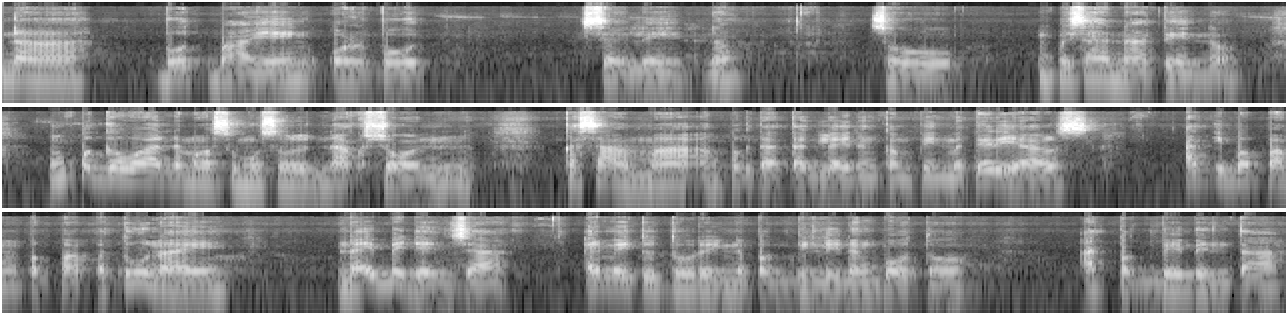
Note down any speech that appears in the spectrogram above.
na vote buying or vote selling, no? So, umpisahan natin, no? Ang paggawa ng mga sumusunod na aksyon kasama ang pagtataglay ng campaign materials at iba pang pagpapatunay na ebidensya ay may tuturing na pagbili ng boto at pagbebenta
